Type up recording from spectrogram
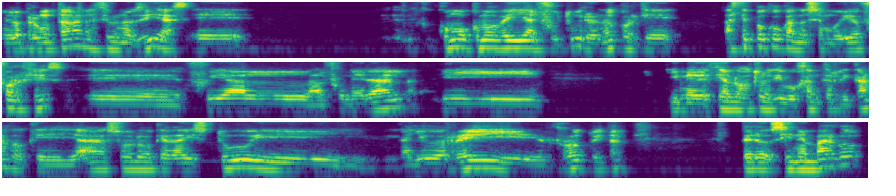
me lo preguntaban hace unos días, eh, ¿cómo, ¿cómo, veía el futuro? ¿no? Porque hace poco cuando se murió Forges, eh, fui al, al funeral y, y, me decían los otros dibujantes, Ricardo, que ya solo quedáis tú y Gallego Rey y Roto y tal. Pero sin embargo,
